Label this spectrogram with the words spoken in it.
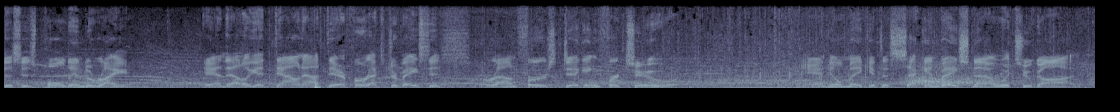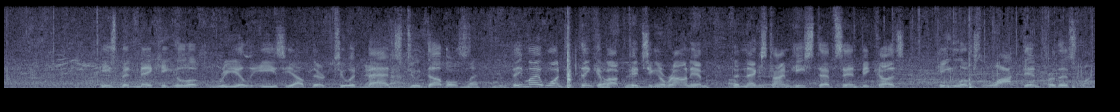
This is pulled into right. And that'll get down out there for extra bases. Around first, digging for two. And he'll make it to second base now with two gone. He's been making it look real easy out there. Two at bats, two doubles. They might want to think about pitching around him the next time he steps in because he looks locked in for this one.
